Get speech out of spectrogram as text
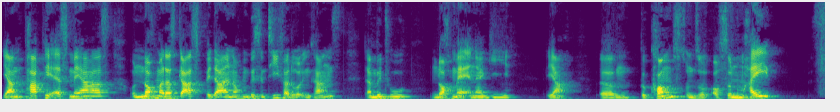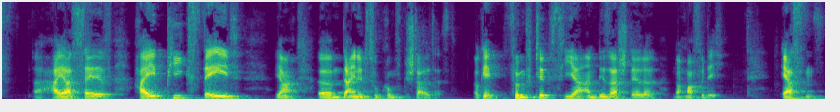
ja, ein paar PS mehr hast und nochmal das Gaspedal noch ein bisschen tiefer drücken kannst, damit du noch mehr Energie ja, ähm, bekommst und so auf so einem High, Higher Self, High Peak State ja, ähm, deine Zukunft gestaltest. Okay? Fünf Tipps hier an dieser Stelle nochmal für dich. Erstens,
